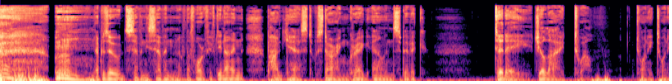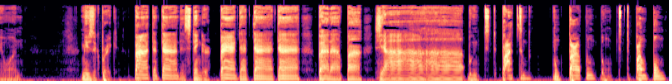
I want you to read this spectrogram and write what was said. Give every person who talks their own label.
Speaker 1: Episode 77 of the 459 podcast starring Craig Allen Spivak. Today, July 12th, 2021. Music break. Ba da da da stinger. Ba da da da ba da ba ya boom ba boom ba boom boom bum boom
